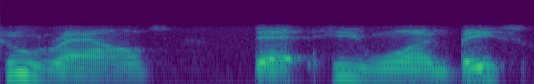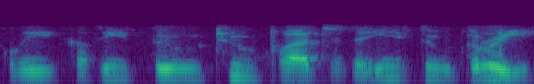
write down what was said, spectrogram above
two rounds that he won basically because he threw two punches and he threw three.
